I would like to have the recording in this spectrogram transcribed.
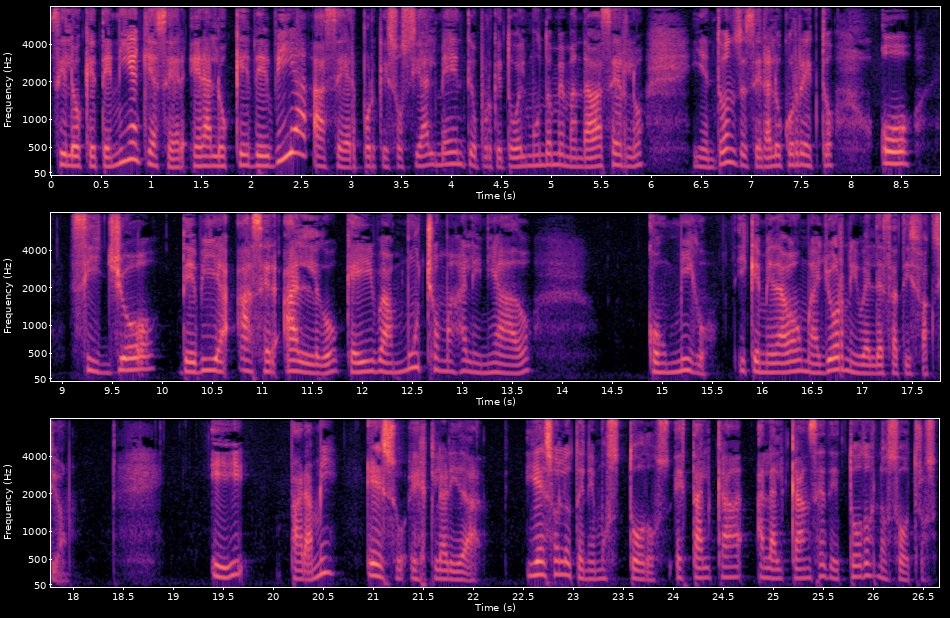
si lo que tenía que hacer era lo que debía hacer porque socialmente o porque todo el mundo me mandaba hacerlo y entonces era lo correcto o si yo debía hacer algo que iba mucho más alineado conmigo y que me daba un mayor nivel de satisfacción. Y para mí eso es claridad. Y eso lo tenemos todos, está al, alcance de todos nosotros.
